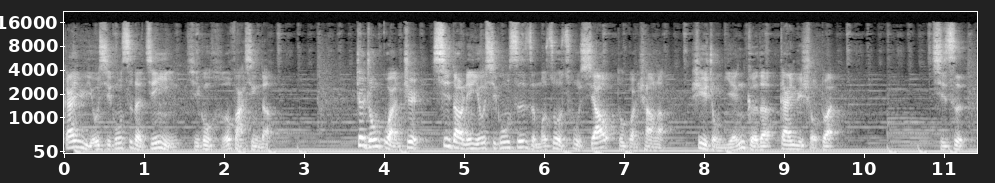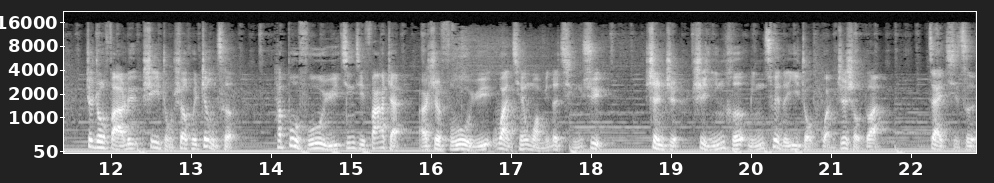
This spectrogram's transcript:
干预游戏公司的经营提供合法性的。这种管制细到连游戏公司怎么做促销都管上了，是一种严格的干预手段。其次，这种法律是一种社会政策，它不服务于经济发展，而是服务于万千网民的情绪，甚至是迎合民粹的一种管制手段。再其次，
